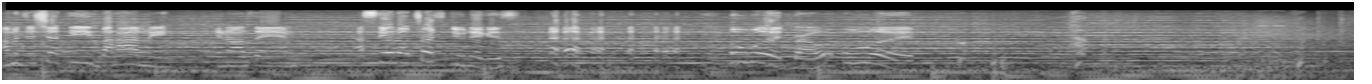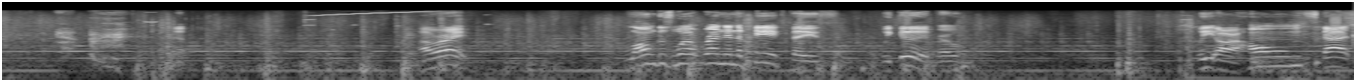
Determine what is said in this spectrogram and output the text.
I'm gonna just shut these behind me. You know what I'm saying? I still don't trust you niggas. Who would, bro? Who would? Yep. All right. Long as we don't run in the pig phase, we good, bro. We are home, Scott.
